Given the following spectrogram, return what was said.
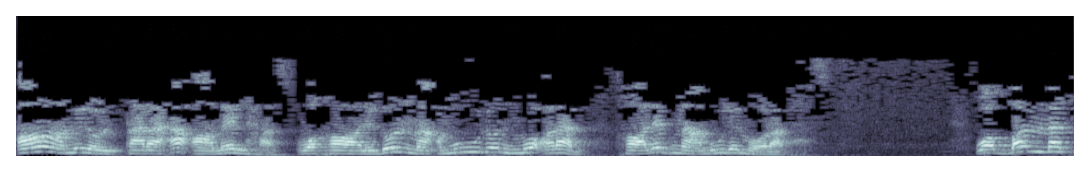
عامل قرأ عامل هست. و خالد معمول معرب. خالد معمول معرب هست. و ضمت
